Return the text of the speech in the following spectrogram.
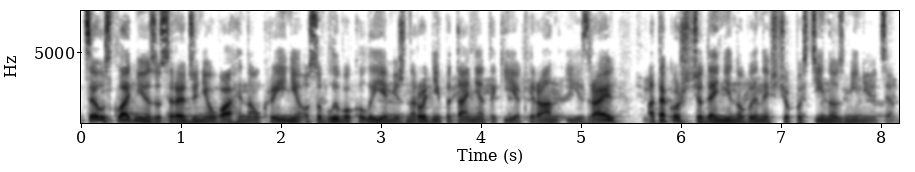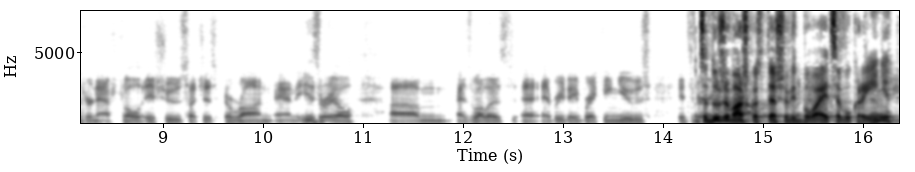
це ускладнює зосередження уваги на Україні, особливо коли є міжнародні питання, такі як Іран і Ізраїль, а також щоденні новини, що постійно змінюються. Це дуже важко з те, що відбувається в Україні.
